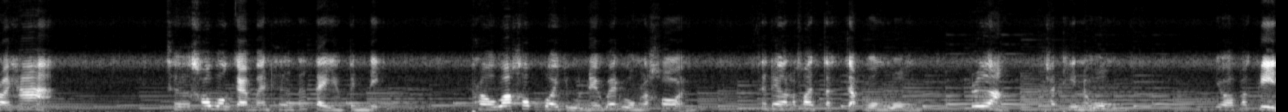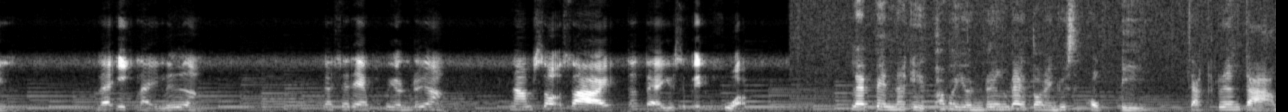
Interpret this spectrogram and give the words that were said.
2505 เธอเข้าวงการบันเทิงตั้งแต่ยังเป็นเด็ก เพราะว่าครอบครัวอยู่ในแวดวงละคร แสดงละครจักจักรวงวง เรื่องพัทินวงศ์ยอพระกลิ่น และอีกหลายเรื่อง และแสดงภาพยนตร์เรื่องน้ำเซาะทรายตั้งแต่อายุ 11 ขวบ และเป็นนางเอกภาพยนตร์เรื่องแรกตอนอายุ 16 ปี จากเรื่องกาม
